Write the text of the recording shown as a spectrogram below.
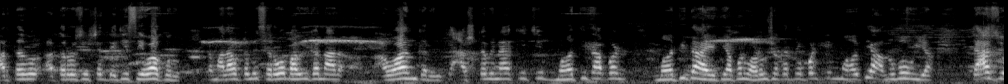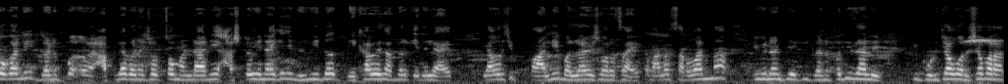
अर्थ अथर्वशीर्षण त्याची सेवा करू तर मला वाटतं मी सर्व भाविकांना आवाहन करेल की अष्टविनायकाची महती तर आपण महती तर आहे ती आपण वाढवू शकत नाही पण ती महती अनुभवूया. त्याच योगाने गणप आपल्या गणेशोत्सव मंडळाने अष्टविनायकाचे विविध देखावे सादर केलेले आहेत. यावर्षी पाली बल्लाळेश्वराचा आहे तर मला सर्वांना ही विनंती आहे की गणपती झाले की पुढच्या वर्षभरात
